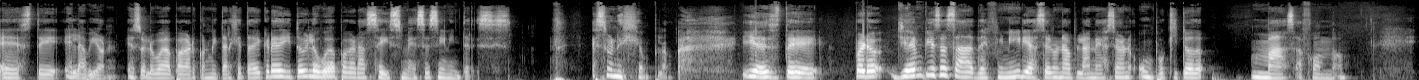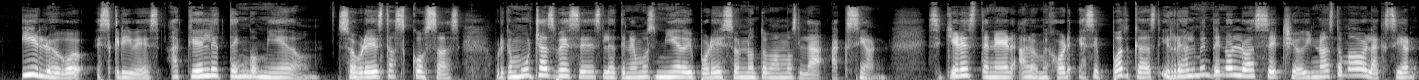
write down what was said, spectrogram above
este, el avión. Eso lo voy a pagar con mi tarjeta de crédito y lo voy a pagar a seis meses sin intereses. es un ejemplo. Y este, pero ya empiezas a definir y hacer una planeación un poquito más a fondo. Y luego escribes, ¿a qué le tengo miedo? sobre estas cosas, porque muchas veces le tenemos miedo y por eso no tomamos la acción. Si quieres tener a lo mejor ese podcast y realmente no lo has hecho y no has tomado la acción,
